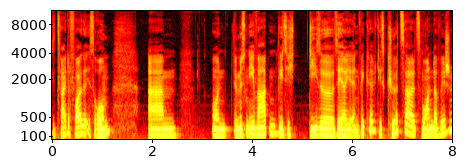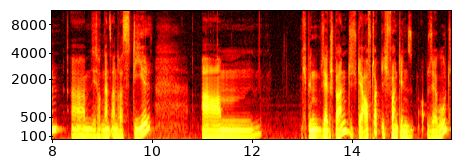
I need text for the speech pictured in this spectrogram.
die zweite Folge ist rum. Ähm, und wir müssen eh warten, wie sich diese Serie entwickelt. Die ist kürzer als Mhm. WandaVision. Ähm, sie ist auch ein ganz anderer Stil. Ähm, ich bin sehr gespannt. Der Auftakt, ich fand den sehr gut.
